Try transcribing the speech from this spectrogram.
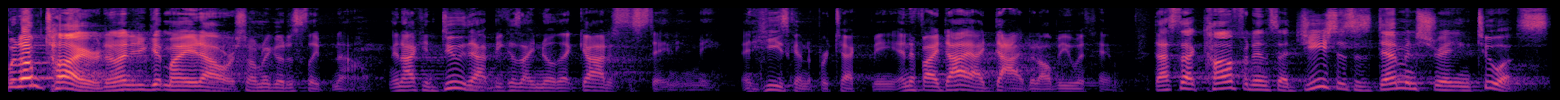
But I'm tired and I need to get my eight hours, so I'm gonna go to sleep now. And I can do that because I know that God is sustaining me and He's gonna protect me. And if I die, I die, but I'll be with Him. That's that confidence that Jesus is demonstrating to us.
